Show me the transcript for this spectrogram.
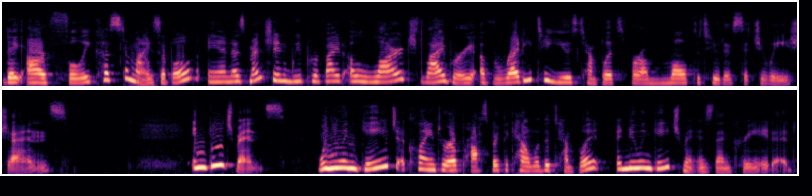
They are fully customizable, and as mentioned, we provide a large library of ready to use templates for a multitude of situations. Engagements. When you engage a client or a prospect account with a template, a new engagement is then created.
